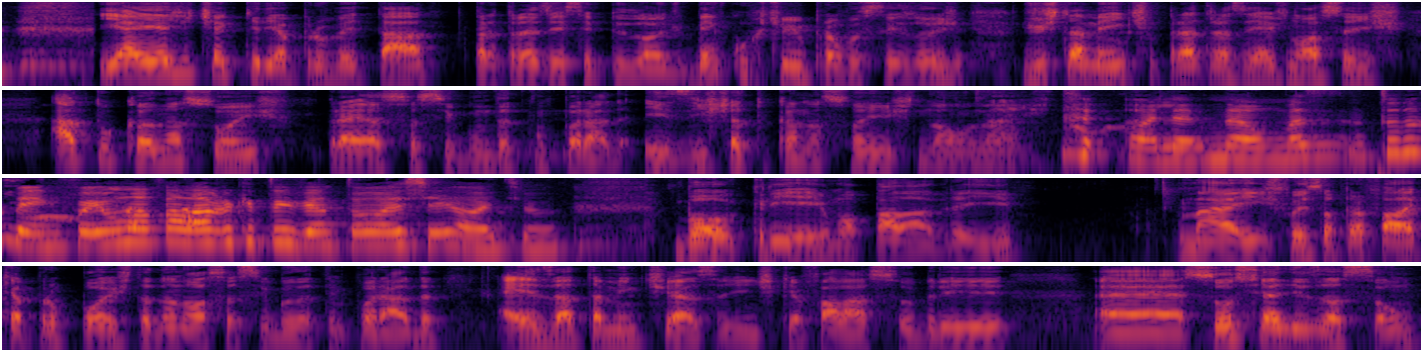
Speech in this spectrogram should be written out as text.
e aí a gente queria aproveitar para trazer esse episódio bem curtinho para vocês hoje, justamente para trazer as nossas atucanações para essa segunda temporada. Existe atucanações? Não, né? Olha, não, mas tudo bem. Foi uma palavra que tu inventou, achei ótimo. Bom, criei uma palavra aí, mas foi só para falar que a proposta da nossa segunda temporada é exatamente essa. A gente quer falar sobre é, socialização,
